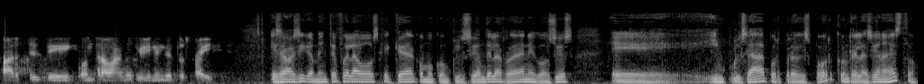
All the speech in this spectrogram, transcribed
partes de contrabando que vienen de otros países. Esa básicamente fue la voz que queda como conclusión de la rueda de negocios eh, impulsada por Prodesport con relación a esto.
